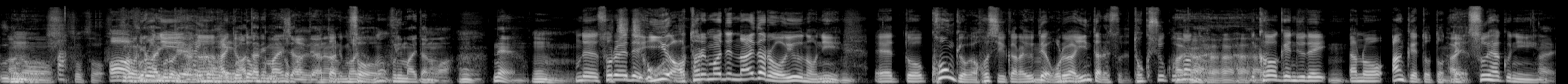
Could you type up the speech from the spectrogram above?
あのそうそう。あ風呂に入って風呂に入って当たり前じゃんみたい当たり前じゃん。なそう振りまいたのは。ね。うん、でそれで「いや当たり前でないだろう」言うのに、えっと根拠が欲しいから言うて、俺はインタレストで特集組んだ。んはい香川県中で、あのアンケートを取って、はい。数百人、はい。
